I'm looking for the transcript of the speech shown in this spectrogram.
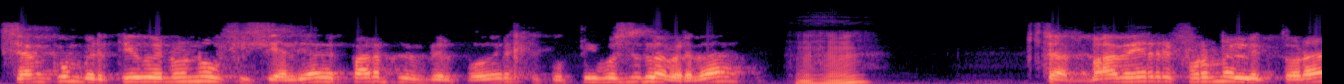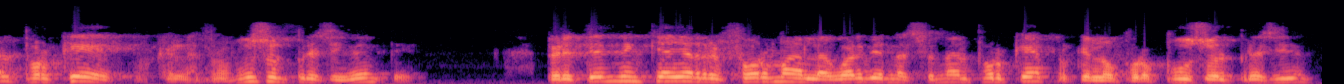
se han convertido en una oficialidad de partes del Poder Ejecutivo, esa es la verdad. O sea, va a haber reforma electoral, ¿por qué? Porque la propuso el presidente. Pretenden que haya reforma a la Guardia Nacional, ¿por qué? Porque lo propuso el presidente.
